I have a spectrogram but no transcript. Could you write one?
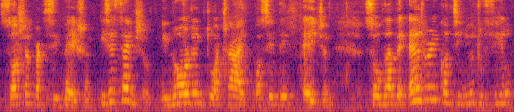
social participation is essential in order to attract positive agents so that the elderly continue to feel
